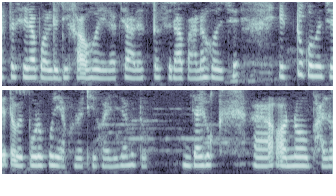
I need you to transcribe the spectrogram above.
একটা সিরাপ অলরেডি খাওয়া হয়ে গেছে আর একটা সিরাপ আনা হয়েছে। একটু কমেছে, তবে পুরোপুরি এখনও ঠিক হয়নি, জানো তো। যাই হোক অন্য ভালো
